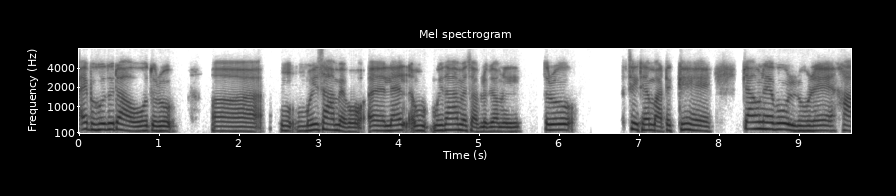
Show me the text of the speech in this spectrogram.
အဲ့ဘ ഹു တုဒကိုသူတို့ အာမွေးစားမယ်ပေါ့အဲလမ်းမွေးစားမယ်ဆိုတော့ဘယ်လိုပြောမလဲသူတို့စိတ်ထဲမှာတကယ်ပြောင်းလဲဖို့လိုတဲ့ဟာ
